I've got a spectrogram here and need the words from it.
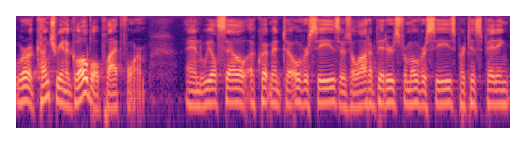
we're a country and a global platform, and we'll sell equipment to overseas. There's a lot of bidders from overseas participating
